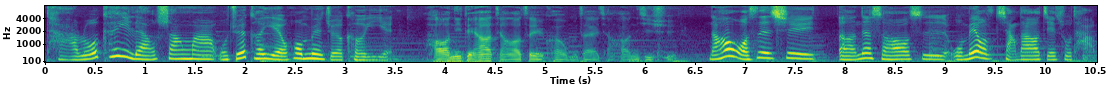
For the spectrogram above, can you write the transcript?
塔罗可以疗伤吗？我觉得可以，我后面觉得可以耶。好，你等一下讲到这一块，我们再来讲。好，你继续。然后我是去，呃，那时候是我没有想到要接触塔罗，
